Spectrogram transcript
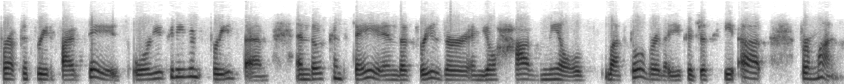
for up to three to five days, or you could even freeze them and those can stay in the freezer and you'll have meals left over that you could just heat up for months.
